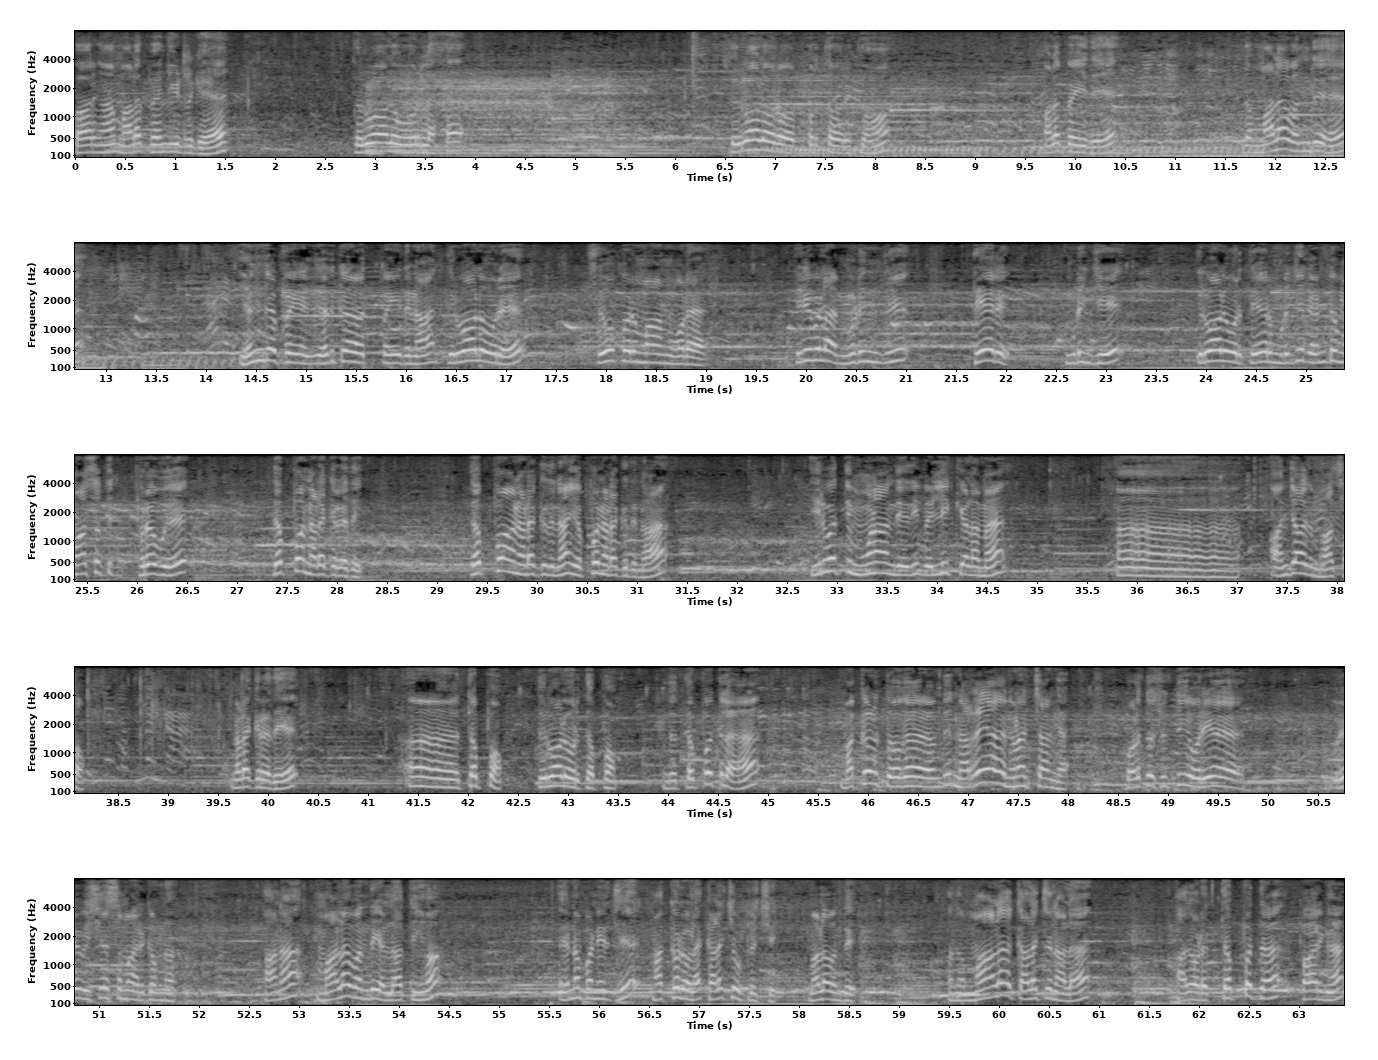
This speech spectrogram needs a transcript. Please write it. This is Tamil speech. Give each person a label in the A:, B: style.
A: பாருங்க மழை பெஞ்சிக்கிட்டு இருக்கு. திருவாரூரில் திருவாரூரை பொறுத்த வரைக்கும் மழை பெய்யுது. இந்த மழை வந்து எங்கே பெய்யுது எதுக்கு பெய்யுதுன்னா திருவாரூர் சிவபெருமானோட திருவிழா முடிஞ்சு தேர் முடிஞ்சு திருவாரூர் தேர் முடிஞ்சு ரெண்டு மாதத்துக்கு பிறகு தெப்பம் நடக்கிறது. தெப்பம் நடக்குதுன்னா எப்போ நடக்குதுன்னா இருபத்தி மூணாம் தேதி வெள்ளிக்கிழமை அஞ்சாவது மாதம் நடக்கிறது. தெப்பம் திருவாரூர் தெப்பம். இந்த தெப்பத்தில் மக்கள் தொகை வந்து நிறையா நினச்சாங்க. குளத்தை சுற்றி ஒரே ஒரே விசேஷமாக இருக்கும்னு. ஆனால் மழை வந்து எல்லாத்தையும் என்ன பண்ணிருச்சு? மக்களோட களைச்சி விட்டுருச்சு. மழை வந்து. அந்த மழை களைச்சனால அதோட தெப்பத்தை பாருங்க.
